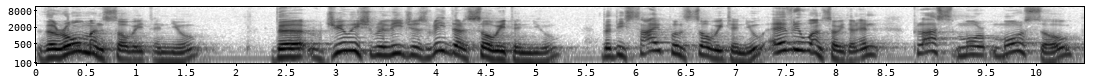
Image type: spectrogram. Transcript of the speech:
The Romans saw it and knew. The Jewish religious leaders saw it and knew. The disciples saw it and knew. Everyone saw it. And plus, more, more so,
